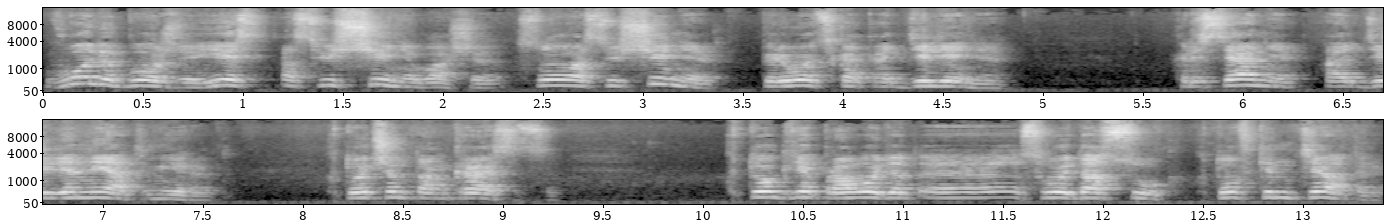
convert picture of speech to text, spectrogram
Воля Божья есть освящение ваше. Слово освящение переводится как отделение. Христиане отделены от мира. Кто чем там красится. Кто где проводит э, свой досуг. Кто в кинотеатрах.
